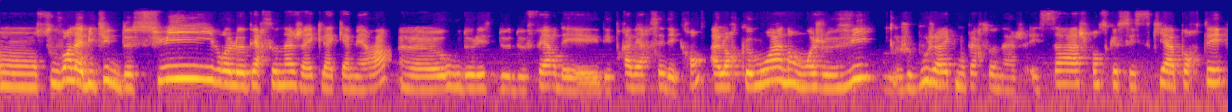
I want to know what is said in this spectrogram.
ont souvent l'habitude de suivre le personnage avec la caméra euh, ou de, faire des, traversées d'écran. Alors que moi, non, moi je vis, je bouge avec mon personnage. Et ça, je pense que c'est ce qui a apporté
